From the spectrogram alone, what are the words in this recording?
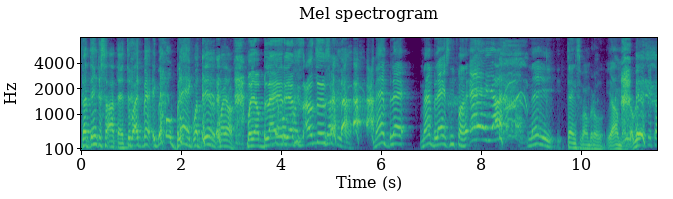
Dat denken ze altijd. Terwijl ik ben, ik ben gewoon blij, ik waardeer het. Maar ja... Maar jouw blije Ja, reactie is anders. Je? Mijn blij, mijn blij is niet van, hé, hey, ja. Nee, thanks man, bro. Ja, man. Wil je een pikka?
